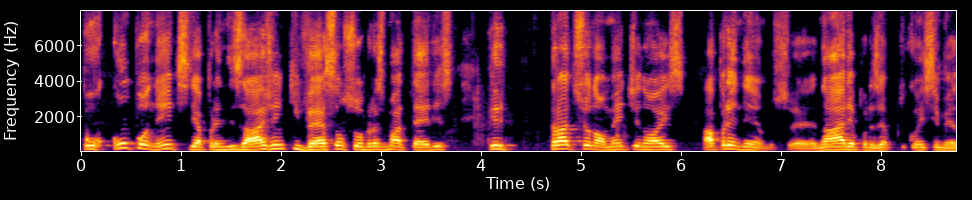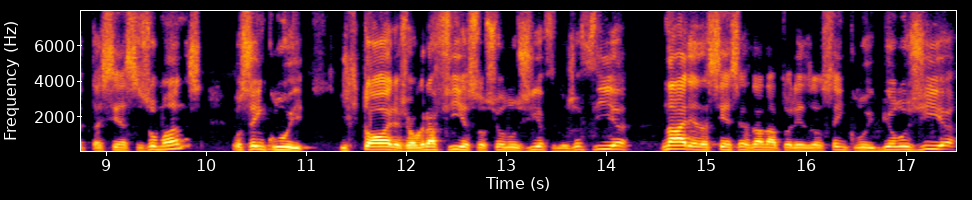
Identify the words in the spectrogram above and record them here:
por componentes de aprendizagem que versam sobre as matérias que tradicionalmente nós aprendemos. É, na área, por exemplo, de conhecimento das ciências humanas, você inclui história, geografia, sociologia, filosofia. Na área das ciências da natureza, você inclui biologia,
